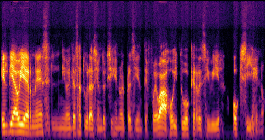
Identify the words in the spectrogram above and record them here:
el día viernes el nivel de saturación de oxígeno del presidente fue bajo y tuvo que recibir oxígeno.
